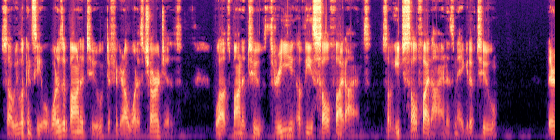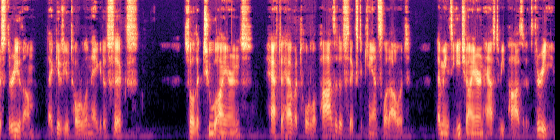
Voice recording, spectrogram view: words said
So we look and see, well, what is it bonded to to figure out what its charge is? Well, it's bonded to three of these sulfide ions. So each sulfide ion is negative 2. There's three of them. That gives you a total of negative 6. So the two irons have to have a total of positive 6 to cancel it out. That means each iron has to be positive 3.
